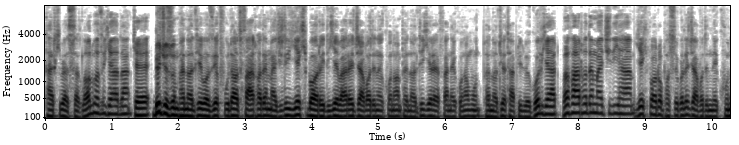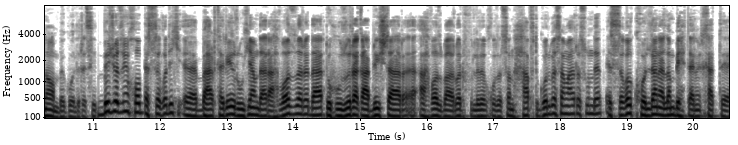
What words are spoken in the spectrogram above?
ترکیب استقلال بازی کردن که بجز اون پنالتی بازی فولاد فرهاد مجیدی یک بار دیگه برای جواد نکونام پنالتی گرفت و نکونام اون پنالتی رو تبدیل به گل کرد و فرهاد مجیدی هم یک بار رو پاس گل جواد نکونام به گل رسید. بجز این خب استقلال یک برتری روحی هم در اهواز داره. در دو حضور قبلیش در اهواز برابر فولاد خوزستان هفت گل به ثمر رسونده. استقلال کلا الان بهترین خط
